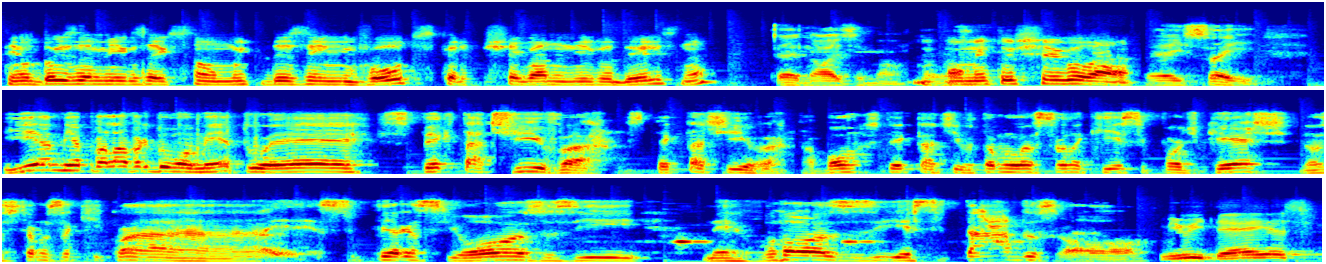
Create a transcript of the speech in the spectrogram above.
Tenho dois amigos aí que são muito desenvoltos, quero chegar no nível deles, né? É nóis, irmão. No momento eu chego lá. É isso aí. E a minha palavra do momento é expectativa. Expectativa, tá bom? Expectativa. Estamos lançando aqui esse podcast. Nós estamos aqui com a super ansiosos e nervosos e excitados. Ó. Mil ideias.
